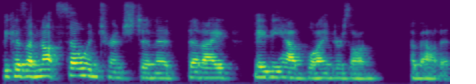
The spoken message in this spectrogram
because i'm not so entrenched in it that i maybe have blinders on about it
